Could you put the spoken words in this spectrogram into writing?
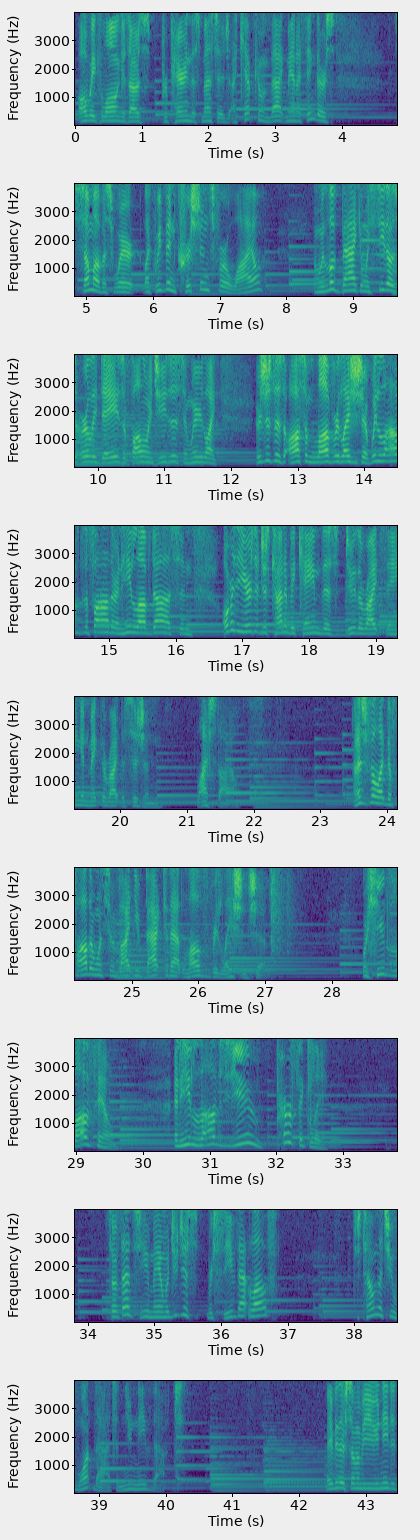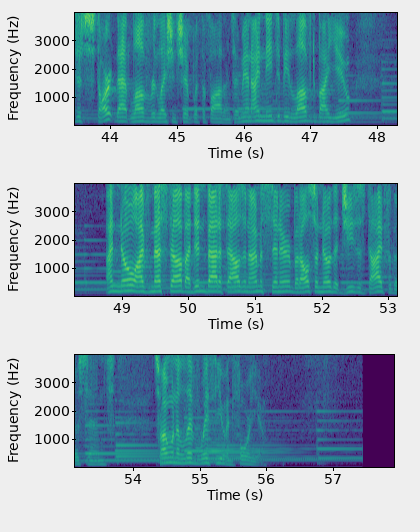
All week long, as I was preparing this message, I kept coming back. Man, I think there's some of us where, like, we've been Christians for a while, and we look back and we see those early days of following Jesus, and we're like, there's just this awesome love relationship. We loved the Father, and He loved us, and over the years, it just kind of became this do the right thing and make the right decision lifestyle. And I just feel like the Father wants to invite you back to that love relationship where you love Him and He loves you perfectly. So if that's you, man, would you just receive that love? Just tell Him that you want that and you need that. Maybe there's some of you, you need to just start that love relationship with the Father and say, Man, I need to be loved by you. I know I've messed up. I didn't bat a thousand. I'm a sinner, but I also know that Jesus died for those sins. So I want to live with you and for you.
